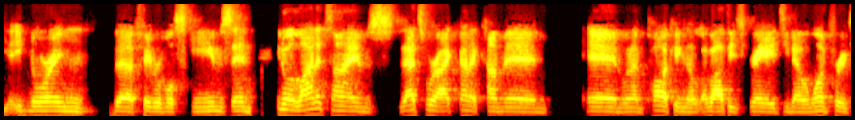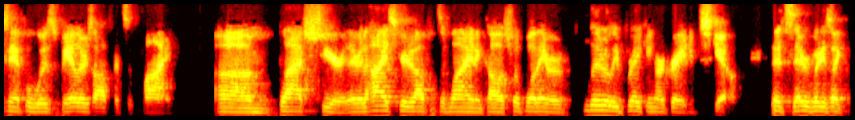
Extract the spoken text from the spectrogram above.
ignoring the favorable schemes. And, you know, a lot of times that's where I kind of come in. And when I'm talking about these grades, you know, one, for example, was Baylor's offensive line um, last year. They were the highest graded offensive line in college football. They were literally breaking our grading scale. That's everybody's like,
